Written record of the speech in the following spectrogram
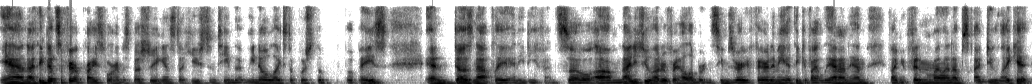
And I think that's a fair price for him, especially against a Houston team that we know likes to push the, the pace and does not play any defense. So, um, 9,200 for Halliburton seems very fair to me. I think if I land on him, if I can fit him in my lineups, I do like it.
